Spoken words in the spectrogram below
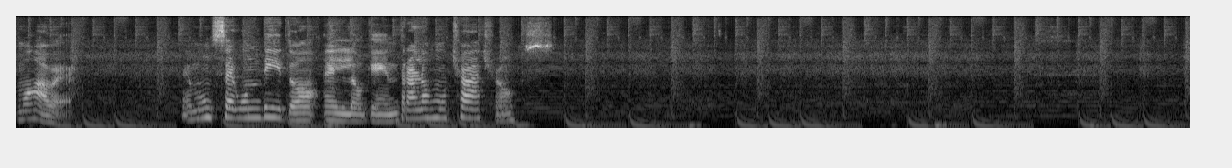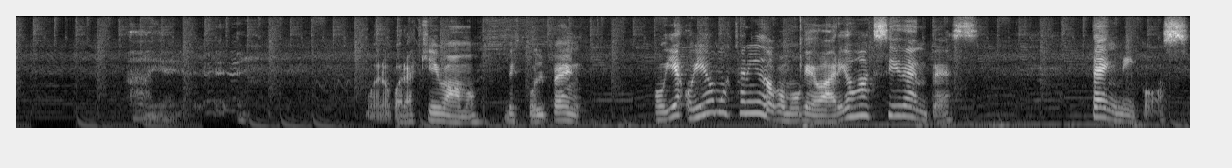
Vamos a ver. Tenemos un segundito en lo que entran los muchachos. Bueno, por aquí vamos. Disculpen. Hoy, hoy hemos tenido como que varios accidentes técnicos,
